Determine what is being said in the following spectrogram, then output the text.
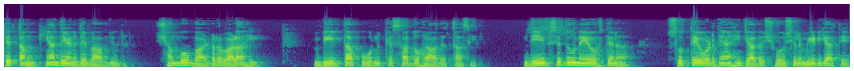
ਤੇ ਧਮਕੀਆਂ ਦੇਣ ਦੇ ਬਾਵਜੂਦ ਸ਼ੰਭੂ ਬਾਰਡਰ ਵਾਲਾ ਹੀ ਵੀਰਤਾਪੂਰਨ ਕਿੱਸਾ ਦੁਹਰਾ ਦਿੱਤਾ ਸੀ। ਦੀਪ ਸਿੱਧੂ ਨੇ ਉਸ ਦਿਨ ਸੁੱਤੇ ਉੱਠਦਿਆਂ ਹੀ ਜਦ ਸੋਸ਼ਲ ਮੀਡੀਆ ਤੇ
